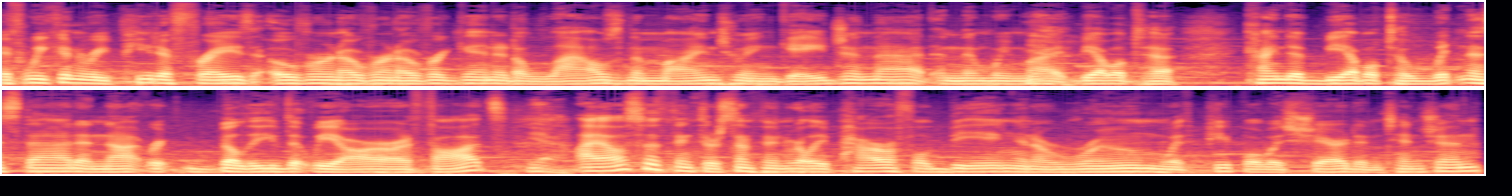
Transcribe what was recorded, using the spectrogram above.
if we can repeat a phrase over and over and over again, it allows the mind to engage in that, and then we might Yeah. be able to kind of be able to witness that and not re- believe that we are our thoughts. Yeah. I also think there's something really powerful being in a room with people with shared intention.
